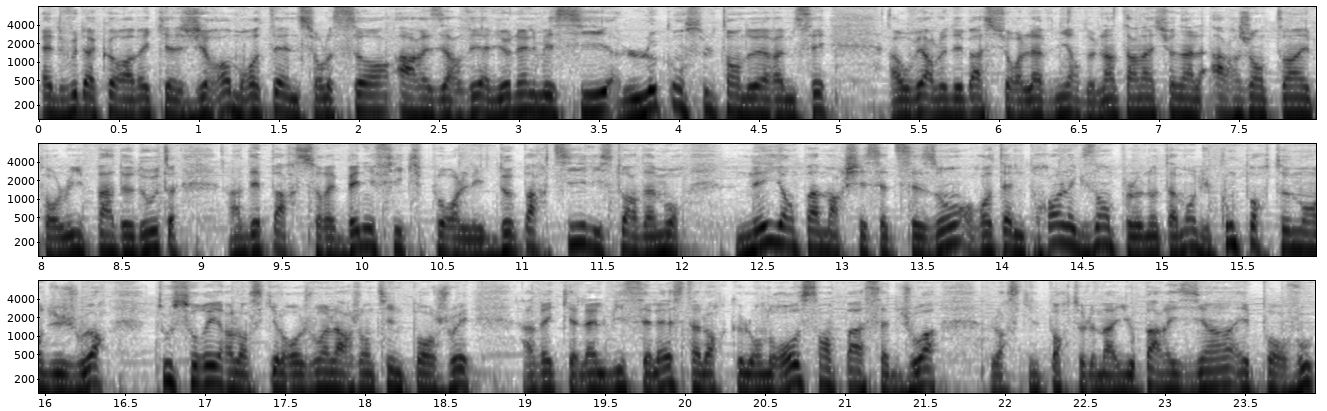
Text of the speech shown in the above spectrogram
Êtes-vous d'accord avec Jérôme Roten sur le sort à réserver à Lionel Messi Le consultant de RMC a ouvert le débat sur l'avenir de l'international argentin et pour lui, pas de doute, un départ serait bénéfique pour les deux parties. L'histoire d'amour n'ayant pas marché cette saison, Roten prend l'exemple notamment du comportement du joueur, tout sourire lorsqu'il rejoint l'Argentine pour jouer avec l'Albi Céleste alors que l'on ne ressent pas cette joie lorsqu'il porte le maillot parisien. Et pour vous,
